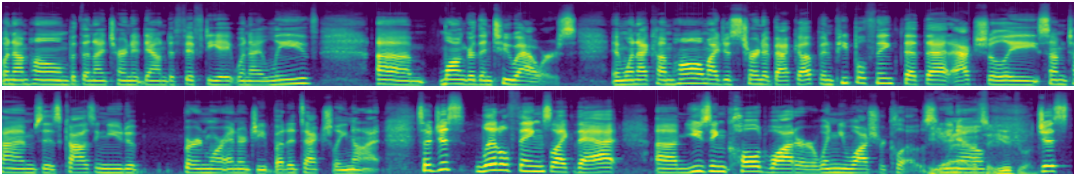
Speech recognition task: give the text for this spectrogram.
when I'm home, but then I turn it down to 58 when I leave, um, longer than two hours. And when I come home, I just turn it back up. And people think that that actually sometimes is causing you to burn more energy, but it's actually not. So just little things like that. Um, using cold water when you wash your clothes. Yeah, you know, that's a huge one. Just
